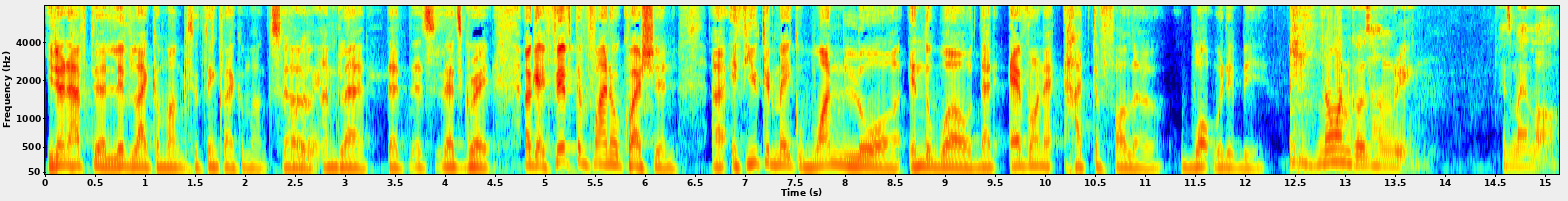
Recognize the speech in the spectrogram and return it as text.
you don't have to live like a monk to think like a monk. So totally. I'm glad that that's that's great. Okay, fifth and final question: uh, If you could make one law in the world that everyone had to follow, what would it be? no one goes hungry. Is my law.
